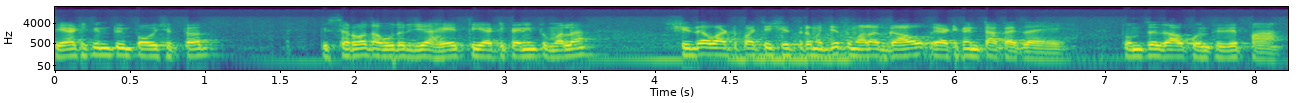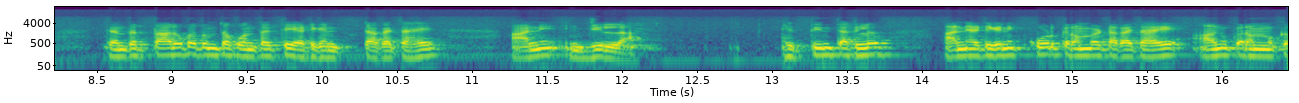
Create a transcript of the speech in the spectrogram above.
तर या ठिकाणी तुम्ही पाहू शकतात की सर्वात अगोदर जे आहे ते या ठिकाणी तुम्हाला शिधा वाटपाचे क्षेत्र म्हणजे तुम्हाला गाव या ठिकाणी टाकायचं आहे. तुमचं गाव कोणतं ते पहा. त्यानंतर तालुका तुमचा कोणता ते या ठिकाणी टाकायचा आहे. आणि जिल्हा. हे तीन टाकलं आणि या ठिकाणी कोड क्रमांक टाकायचा आहे. अनुक्रमांक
